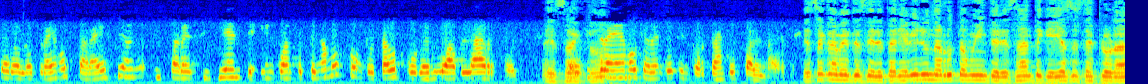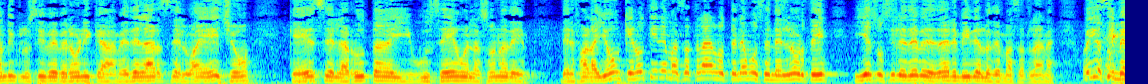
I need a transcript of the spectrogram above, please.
pero lo traemos para este año y para el siguiente. En cuanto tengamos concretado poderlo hablar, pues. Exacto. traemos. Exactamente, secretaria. Viene una ruta muy interesante que ya se está explorando, inclusive Verónica Medelar se lo ha hecho, que es la ruta y buceo en la zona de del Farallón, que no tiene Mazatlán, lo tenemos en el norte, y eso sí le debe de dar envidia a lo de Mazatlán. Oiga, si me,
